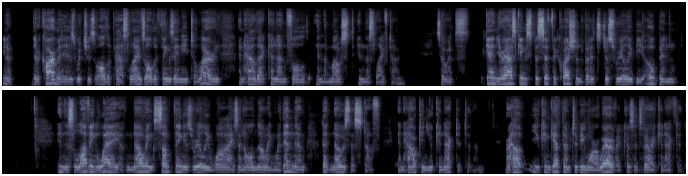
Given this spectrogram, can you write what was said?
you know, their karma is, which is all the past lives, all the things they need to learn, and how that can unfold in the most in this lifetime. So it's, again, you're asking specific questions, but it's just really be open in this loving way of knowing something is really wise and all knowing within them that knows this stuff and how can you connect it to them? Or how you can get them to be more aware of it because it's very connected.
